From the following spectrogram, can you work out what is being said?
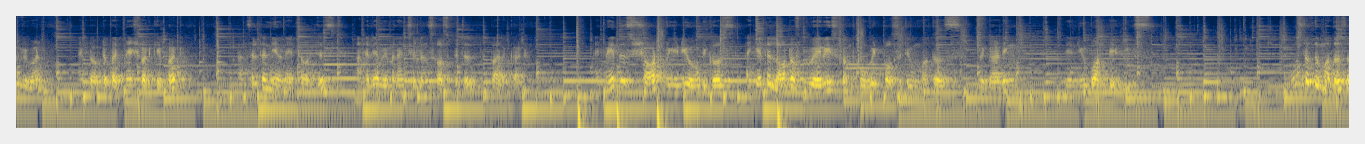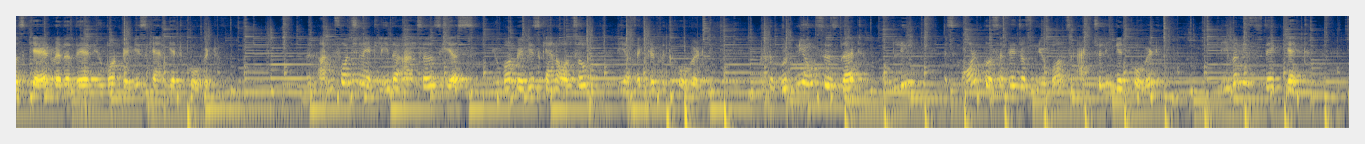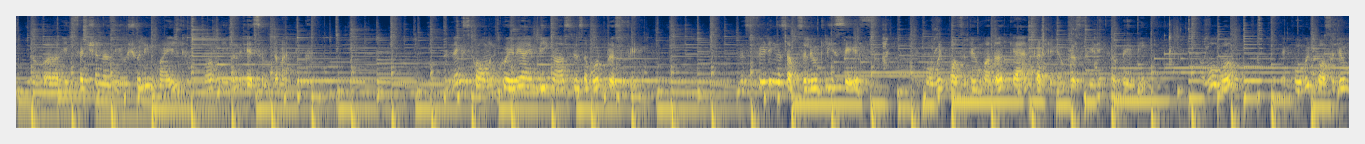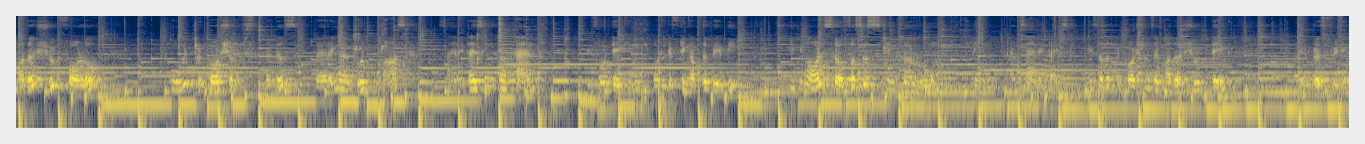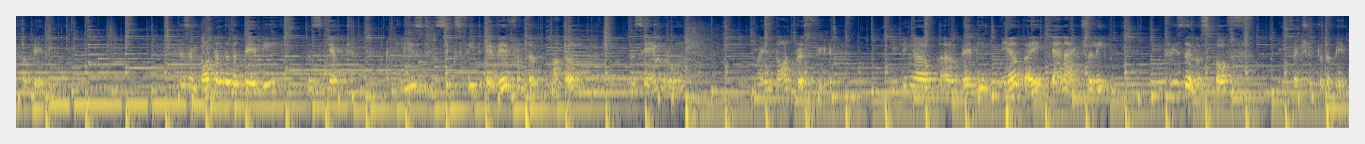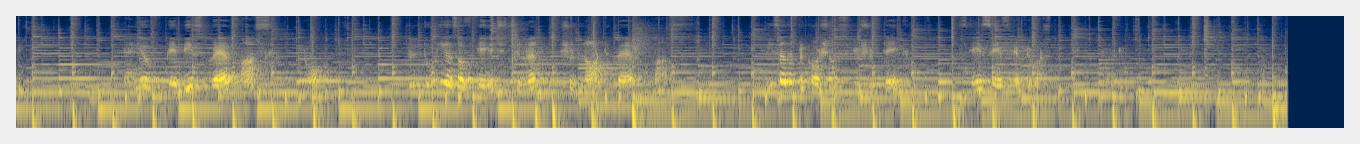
everyone. I'm Dr. Padmesh Vadakepat, consultant neonatologist, Ahalia Women and Children's Hospital, Palakkad. I made this short video because I get a lot of queries from COVID positive mothers regarding their newborn babies. Most of the mothers are scared whether their newborn babies can get COVID. Well, unfortunately, the answer is yes, newborn babies can also be affected with COVID. But the good news is that only percentage of newborns actually get COVID. Even if they get, the uh, infection is usually mild or even asymptomatic. The next common query I am being asked is about breastfeeding. Breastfeeding is absolutely safe. A COVID positive mother can continue breastfeeding her baby. However, a COVID positive mother should follow COVID precautions that is, wearing a good mask, sanitizing her hand before taking up the baby, keeping all surfaces in her room clean and sanitized. These are the precautions a mother should take while breastfeeding her baby. It is important that the baby is kept at least 6 feet away from the mother in the same room while not breastfeeding. Keeping a, a baby nearby can actually increase the risk of infection to the baby. Can your babies wear masks? No. Till 2 years of age, children should not wear masks. These are the precautions you should take. Stay safe, everyone.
